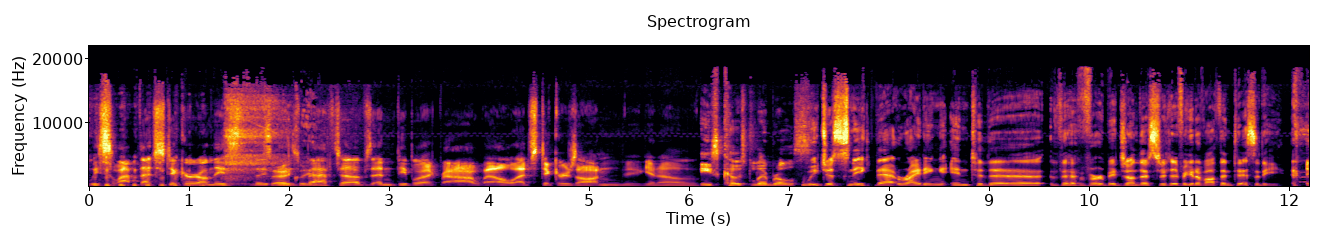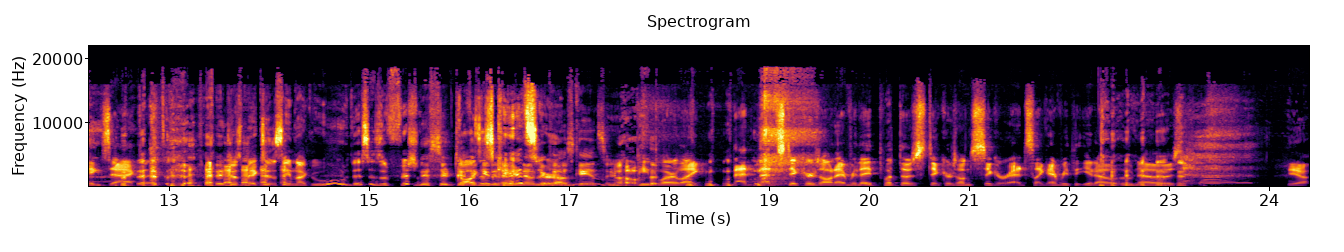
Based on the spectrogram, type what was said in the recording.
we slap that sticker on these these, Exactly. these bathtubs, and people are like, ah, well, that sticker's on. You know, East Coast liberals. We just sneaked that writing into the the verbiage on the certificate of authenticity, exactly. and it just makes it seem like, ooh, this is official. this certificate causes has been known to cancer. cause cancer. people are like that that sticker's on every they put those stickers on cigarettes like everything you know who knows Yeah.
